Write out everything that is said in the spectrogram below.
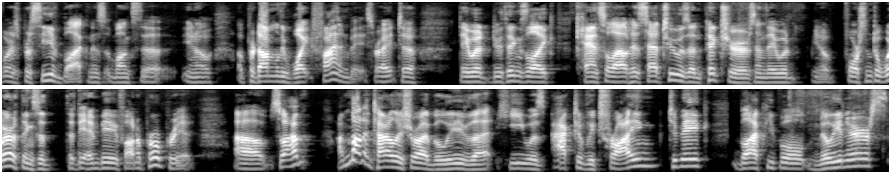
or his perceived blackness amongst the you know a predominantly white fan base, right? To they would do things like cancel out his tattoos and pictures, and they would you know force him to wear things that, that the NBA found appropriate. Uh, so I'm I'm not entirely sure I believe that he was actively trying to make black people millionaires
